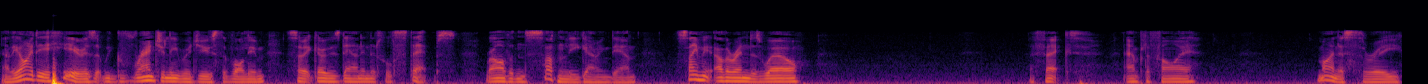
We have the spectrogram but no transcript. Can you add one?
Now the idea here is that we gradually reduce the volume so it goes down in little steps rather than suddenly going down. Same at the other end as well. Effect, amplify, minus 3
